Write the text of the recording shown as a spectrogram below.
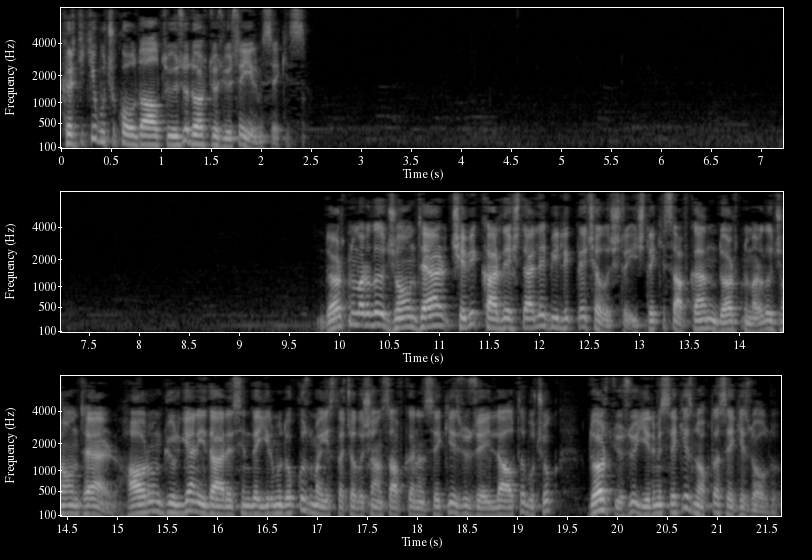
42,5 oldu 600'ü 400'ü ise 28. Dört numaralı John Ter Çevik kardeşlerle birlikte çalıştı. İçteki safkan 4 numaralı John Ter. Harun Gürgen idaresinde 29 Mayıs'ta çalışan safkanın 856,5, 400'ü 28.8 oldu.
